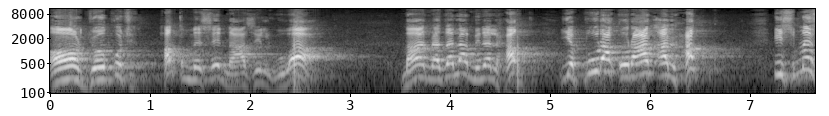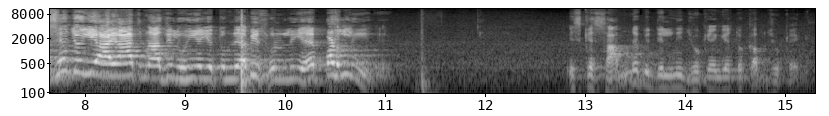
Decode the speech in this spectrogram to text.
और जो कुछ हक में से नाजिल हुआ, माँ नजला मिनल हक, ये पूरा कुरान अल हक। इसमें से जो ये आयात नाजिल हुई है, ये तुमने अभी सुन ली है, पढ़ ली है। इसके सामने भी दिल नहीं झुकेंगे तो कब झुकेंगे?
